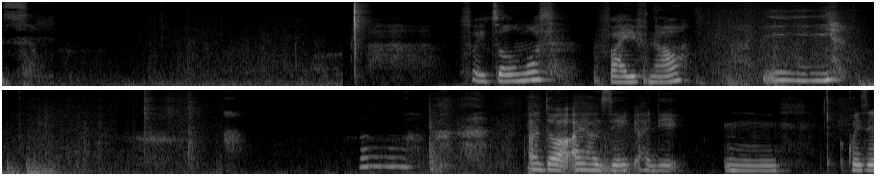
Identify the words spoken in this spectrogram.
is. So it's almost 5 now. Eee. ꯑꯗꯣ ꯑꯩ ꯍꯧꯖꯤꯛ ꯍꯥꯏꯗꯤ ꯑꯩꯈꯣꯏꯁꯦ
